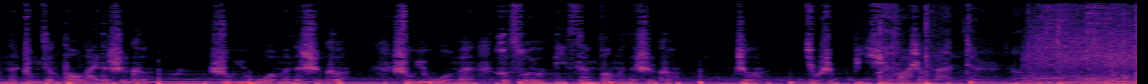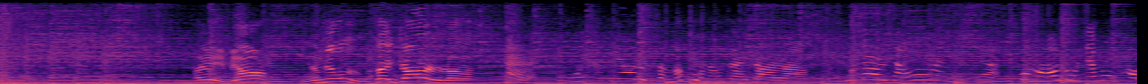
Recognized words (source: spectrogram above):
那终将到来的时刻，属于我们的时刻，属于我们和所有第三方们的时刻。这就是必须发生的。哎，喵，你这喵的怎么在这儿呢？哎，我他喵的怎么不能在这儿啊？我倒是想问问你，你不好好录节目，跑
